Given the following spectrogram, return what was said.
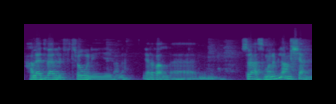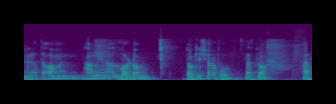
Han lät väldigt förtroendeingivande i alla fall. Eh, sådär som man ibland känner att ja, men han menar allvar. De, de kan köra på rätt bra här.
